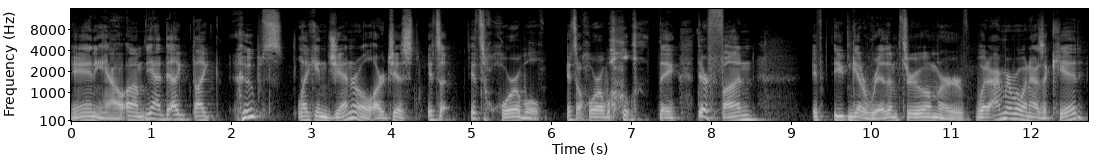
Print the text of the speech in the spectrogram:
anyhow, um, yeah, like like hoops, like in general, are just it's a it's horrible. It's a horrible thing. They're fun if you can get a rhythm through them or what. I remember when I was a kid,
